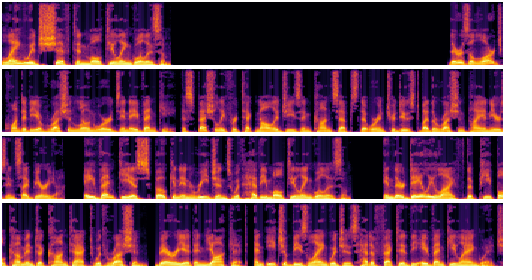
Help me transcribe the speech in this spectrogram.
Language shift and multilingualism. There is a large quantity of Russian loan words in Evenki, especially for technologies and concepts that were introduced by the Russian pioneers in Siberia. Evenki is spoken in regions with heavy multilingualism. In their daily life the people come into contact with Russian, Buryat and Yakut, and each of these languages had affected the Evenki language.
